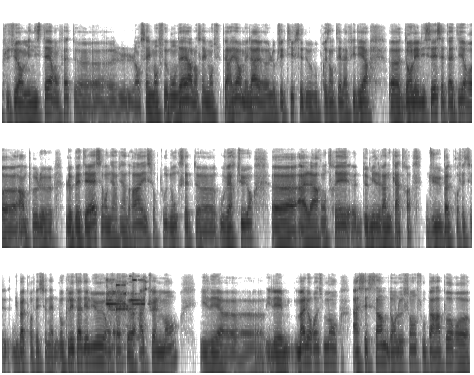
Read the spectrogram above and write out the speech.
plusieurs ministères en fait, l'enseignement secondaire, l'enseignement supérieur, mais là l'objectif c'est de vous présenter la filière dans les lycées, c'est-à-dire un peu le, le BTS, on y reviendra, et surtout donc cette ouverture à la rentrée 2024 du bac, du bac professionnel. Donc l'état des lieux, en fait, euh, actuellement, il est, euh, il est malheureusement assez simple dans le sens où par rapport euh,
